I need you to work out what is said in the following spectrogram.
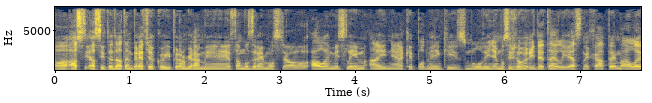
Asi, asi teda ten pretekový program je samozrejmosťou, ale myslím aj nejaké podmienky zmluvy, nemusíš hovoriť detaily, jasne chápem, ale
